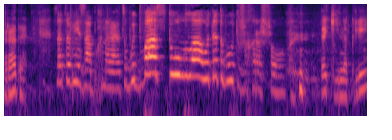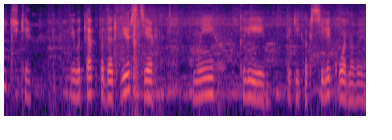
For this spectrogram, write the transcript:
Рада? Зато мне запах нравится. Будет два стула, вот это будет уже хорошо. Такие наклеечки. И вот так под отверстие мы их клеим. Такие как силиконовые.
